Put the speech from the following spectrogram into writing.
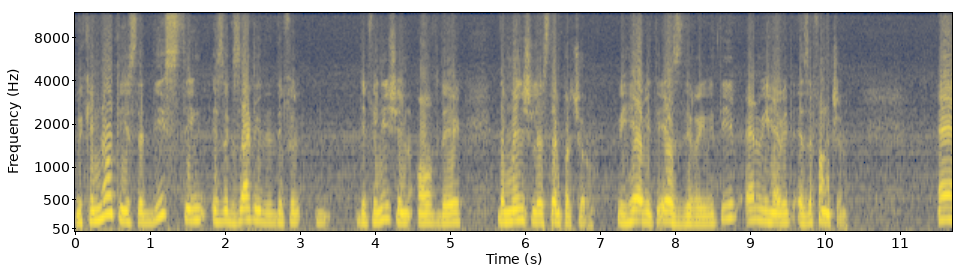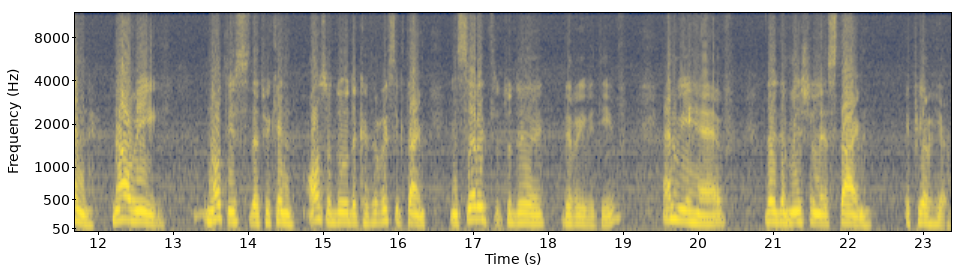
We can notice that this thing is exactly the defi definition of the dimensionless temperature. We have it as derivative and we have it as a function. And now we notice that we can also do the characteristic time insert it to the derivative and we have the dimensionless time appear here.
